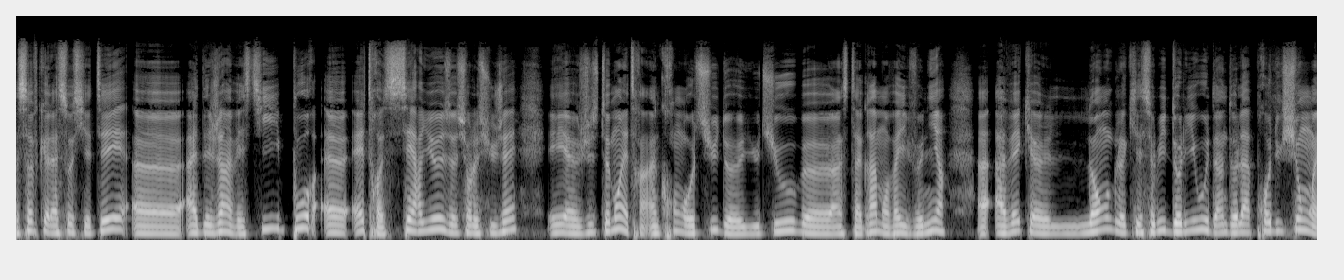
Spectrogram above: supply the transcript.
Sauf que la société a déjà investi pour être sérieuse sur le sujet et justement être un, cran au-dessus de YouTube, Instagram, on va y venir, avec l'angle qui est celui d'Hollywood, hein, de la production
